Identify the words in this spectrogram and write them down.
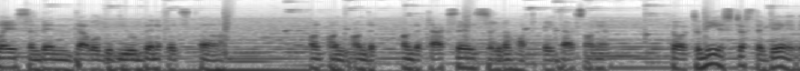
place, and then that will give you benefits uh, on, on on the on the taxes, so you don't have to pay tax on it. So to me, it's just a game,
